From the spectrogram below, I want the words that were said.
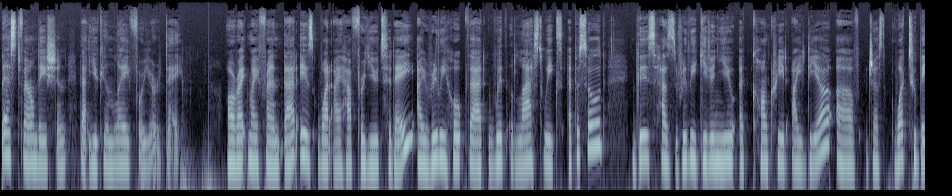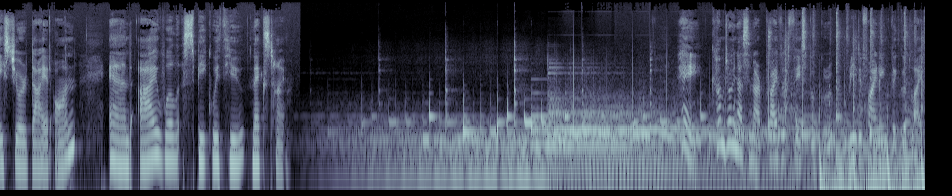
best foundation that you can lay for your day. All right, my friend, that is what I have for you today. I really hope that with last week's episode, this has really given you a concrete idea of just what to base your diet on and I will speak with you next time. Hey, come join us in our private Facebook group, Redefining the Good Life,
